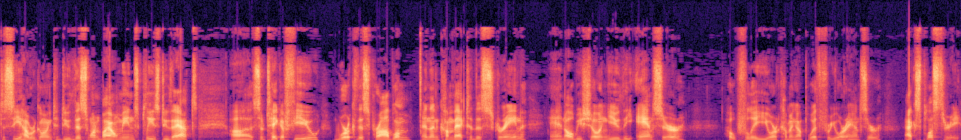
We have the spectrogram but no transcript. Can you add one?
to see how we're going to do this one, by all means, please do that. Uh, so take a few, work this problem, and then come back to this screen, and I'll be showing you the answer, hopefully you are coming up with for your answer, x plus 3.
